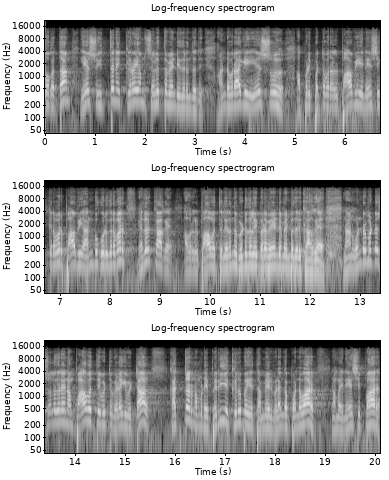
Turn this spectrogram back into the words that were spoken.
போகத்தான் இயேசு இத்தனை கிரயம் செலுத்த வேண்டியது இருந்தது. ஆண்டவராகிய இயேசு அப்படிப்பட்டவர் பாவியை நேசிக்கிறவர் பாவியை அன்பு கூறுகிறவர் எதற்காக? அவர்கள் பாவத்திலிருந்து விடுதலை பெற வேண்டும் என்பதற்காக. நான் ஒன்று மட்டும் சொல்லுகிறேன் நம் பாவத்தை விட்டு விலகிவிட்டால் கத்தர் நம்முடைய பெரிய கிருபையை தம்மேல் விளங்க பண்ணுவார். நம்மை நேசிப்பார்.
